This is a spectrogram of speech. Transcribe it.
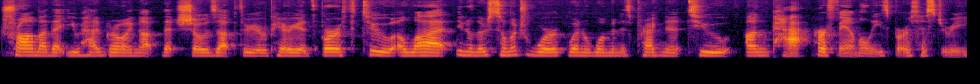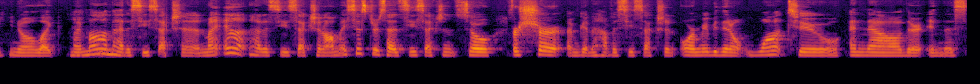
trauma that you had growing up that shows up through your periods? Birth too a lot. You know there's so much work when a woman is pregnant to unpack her family's birth history. You know like my mm-hmm. mom had a c-section my aunt had a c-section all my sisters had c-sections. So for sure i'm going to have a c-section or maybe they don't want to and now they're in this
